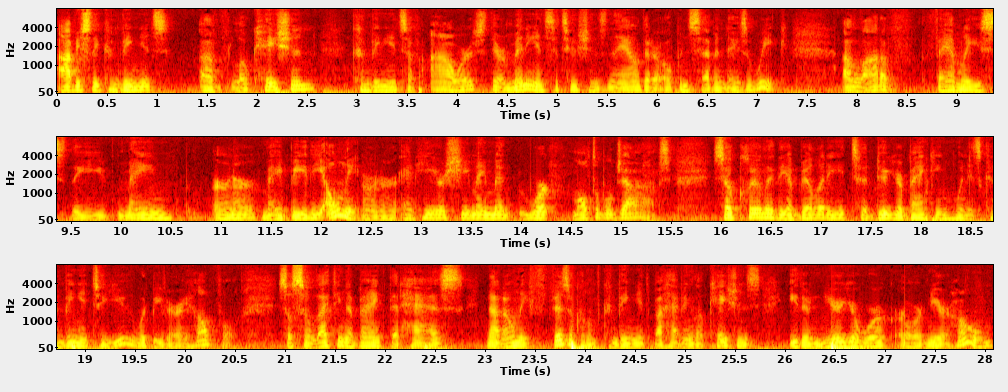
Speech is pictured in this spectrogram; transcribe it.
obviously, convenience of location, convenience of hours. There are many institutions now that are open seven days a week. A lot of families, the main earner may be the only earner, and he or she may work multiple jobs. So clearly, the ability to do your banking when it's convenient to you would be very helpful. So, selecting a bank that has not only physical convenience by having locations either near your work or near home,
